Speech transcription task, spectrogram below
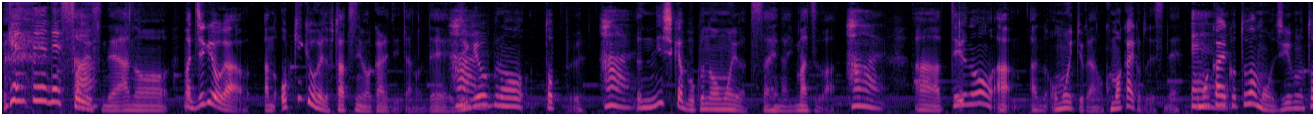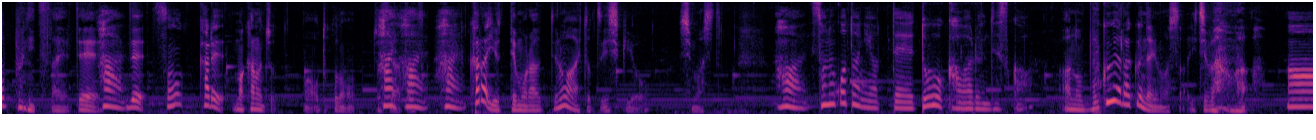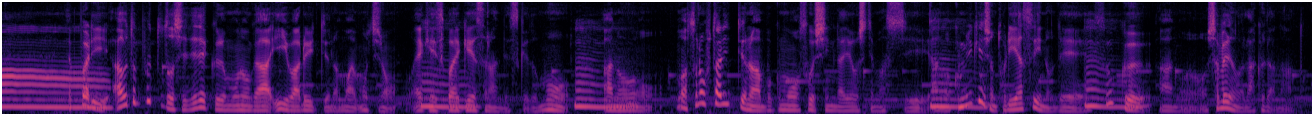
人限定ですそうですね。あの、まあ、授業があの大きい教会で2つに分かれていたので、はい、事業部のトップにしか僕の思いは伝えないまずは、はい、あっていうのをああの思いというか細かいことですね、えー、細かいことはもう事業部のトップに伝えて、はい、でその彼、まあ、彼女、まあ、男の女性だったんです、はいはい、から言ってもらうっていうのは一つ意識をしました。はい、そのことによってどう変わるんですか？あの僕が楽になりました一番は。あやっぱりアウトプットとして出てくるものがいい悪いっていうのはまあもちろんケースバイケースなんですけども、うん、あのまあ、その2人っていうのは僕もすごい信頼をしてますし、うん、あのコミュニケーション取りやすいので、すごくあの喋るのが楽だなと、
